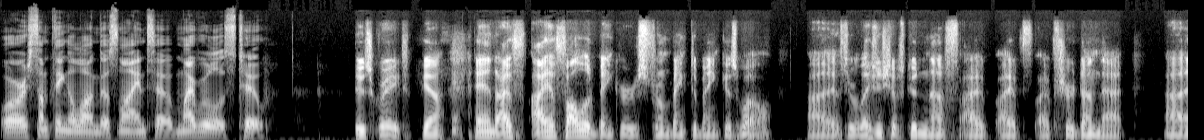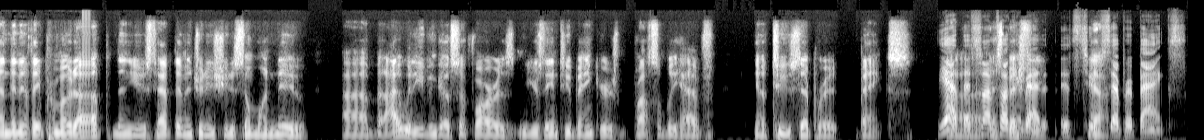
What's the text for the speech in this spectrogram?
or something along those lines. So my rule is two Who's great, yeah. And I've I have followed bankers from bank to bank as well. Uh, if the relationship's good enough, I've I've I've sure done that. Uh, and then if they promote up, then you just have them introduce you to someone new. Uh, but I would even go so far as you're saying two bankers possibly have you know two separate banks. Yeah, that's what I'm talking about. It's two yeah. separate banks.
